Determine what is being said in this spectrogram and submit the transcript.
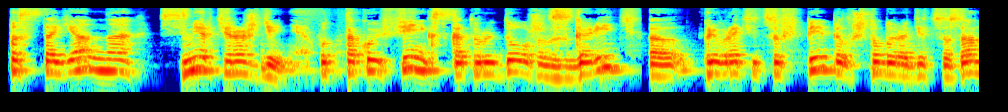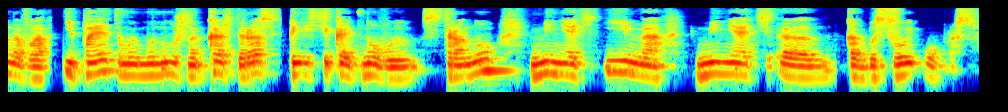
постоянно смерть и рождение. Вот такой феникс, который должен сгореть, э, превратиться в пепел, чтобы родиться заново. И поэтому ему нужно каждый раз пересекать новую страну, менять имя, менять э, как бы свой образ.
